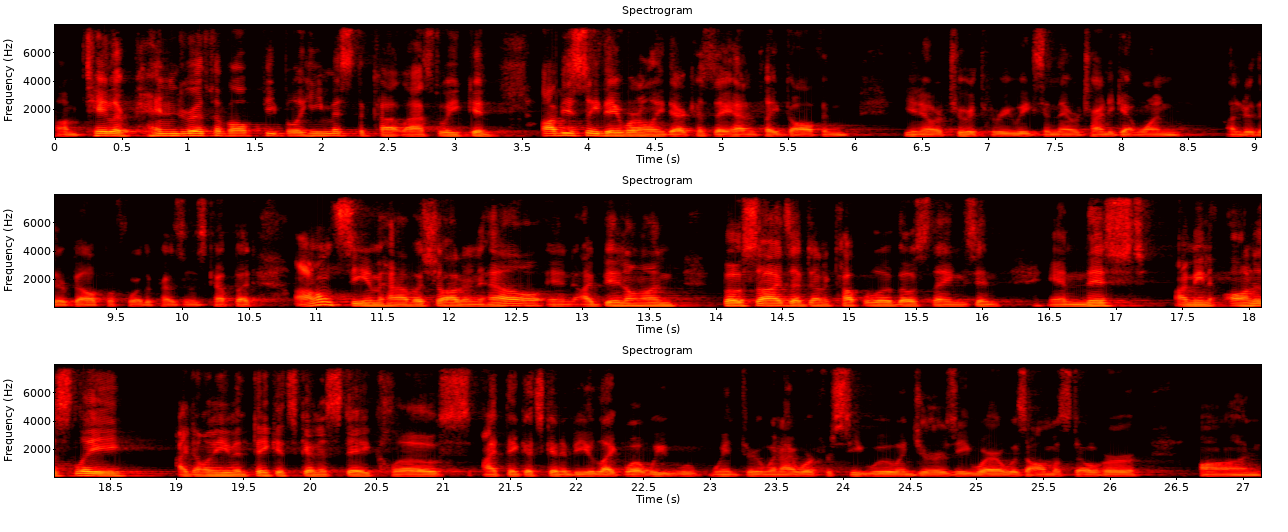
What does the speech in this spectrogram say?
Um, Taylor Pendrith, of all people, he missed the cut last week, and obviously they were only there because they hadn't played golf in, you know, two or three weeks, and they were trying to get one under their belt before the President's Cup. But I don't see him have a shot in hell. And I've been on both sides. I've done a couple of those things, and and this, I mean, honestly, I don't even think it's going to stay close. I think it's going to be like what we w- went through when I worked for Siwoo in Jersey, where it was almost over on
